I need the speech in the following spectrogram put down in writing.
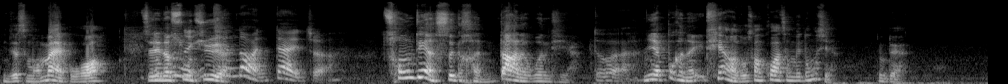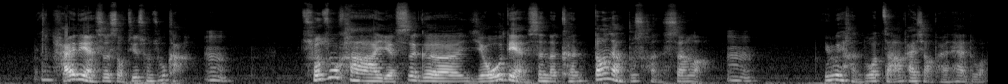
你的什么脉搏之类的数据，天到晚带着。充电是个很大的问题，对，你也不可能一天耳朵上挂这么些东西，对不对？还有一点是手机存储卡，嗯存储卡也是个有点深的坑，当然不是很深了，嗯因为很多杂牌小牌太多了。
